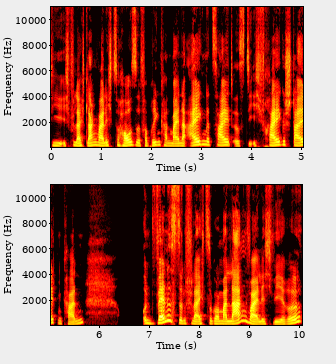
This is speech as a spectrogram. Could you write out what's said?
die ich vielleicht langweilig zu Hause verbringen kann, meine eigene Zeit ist, die ich frei gestalten kann und wenn es denn vielleicht sogar mal langweilig wäre,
